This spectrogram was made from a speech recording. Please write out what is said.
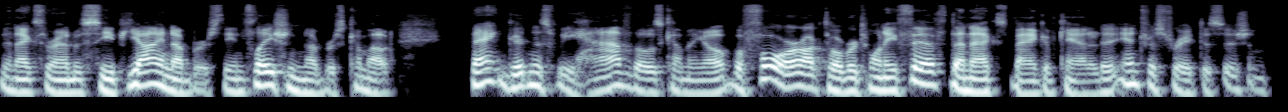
the next round of CPI numbers, the inflation numbers come out. Thank goodness we have those coming out before October 25th, the next Bank of Canada interest rate decision.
